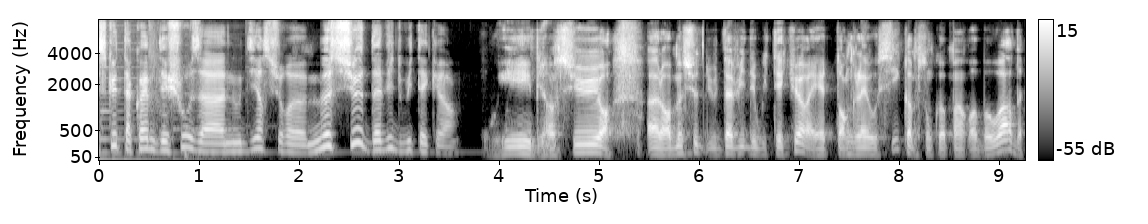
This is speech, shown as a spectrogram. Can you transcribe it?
Est-ce que tu as quand même des choses à nous dire sur euh, Monsieur David Whittaker? Oui, bien sûr. Alors, monsieur David Whittaker est anglais aussi, comme son copain Rob Howard.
